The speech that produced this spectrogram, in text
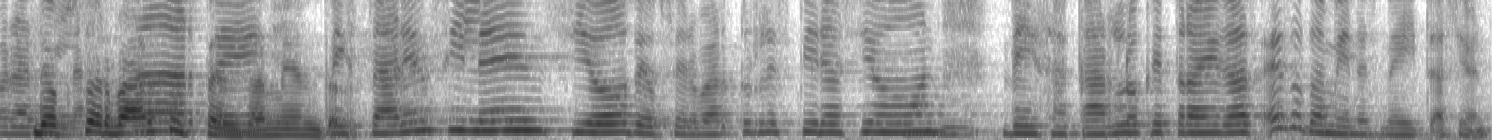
para de observar tus pensamientos. De estar en silencio, de observar tu respiración, de sacar lo que traigas, eso también es meditación.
